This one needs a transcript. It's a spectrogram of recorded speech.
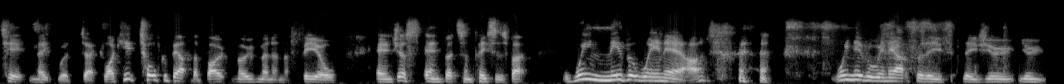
technique with Dick. Like he'd talk about the boat movement and the feel, and just and bits and pieces, but we never went out. we never went out for these these U U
